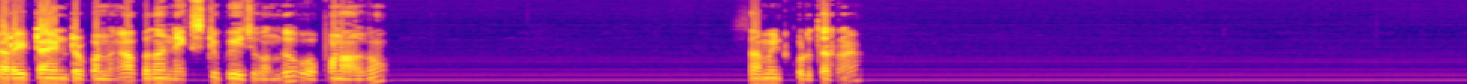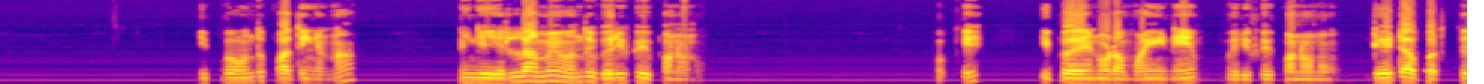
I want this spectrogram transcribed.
கரெக்டாக என்ட்ரு பண்ணுங்கள் அப்போ தான் நெக்ஸ்ட் பேஜ் வந்து ஓப்பன் ஆகும். சப்மிட் கொடுத்துட்றேன். இப்போ வந்து பார்த்தீங்கன்னா நீங்கள் எல்லாமே வந்து வெரிஃபை பண்ணணும். இப்போ என்னோட மை நேம் வெரிஃபை பண்ணணும். டேட் ஆஃப் பர்த்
